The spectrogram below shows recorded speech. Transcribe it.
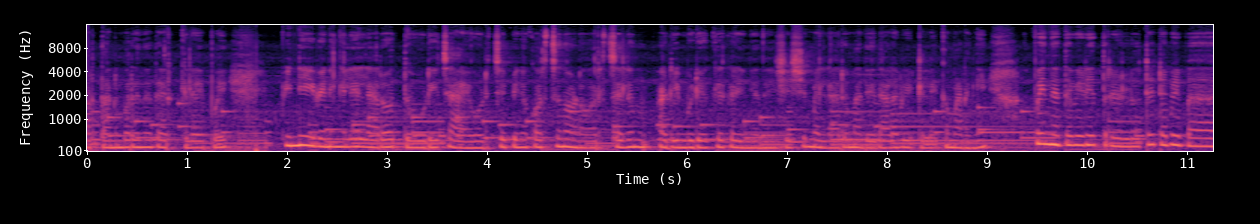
വർത്താനം പറയുന്ന തിരക്കിലായി പോയി പിന്നെ ഈവനിങ്ങിൽ എല്ലാവരും ഒത്തുകൂടി ചായ കുടിച്ച് പിന്നെ കുറച്ച് നുണവർച്ചലും അടിയും പിടിയൊക്കെ കഴിഞ്ഞതിന് ശേഷം എല്ലാവരും അതേതാളെ വീട്ടിലേക്ക് മടങ്ങി. അപ്പോൾ ഇന്നത്തെ വീഡിയോ ഇത്രയേ ഉള്ളൂ. ടെറ്റ ബൈ ബൈ.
